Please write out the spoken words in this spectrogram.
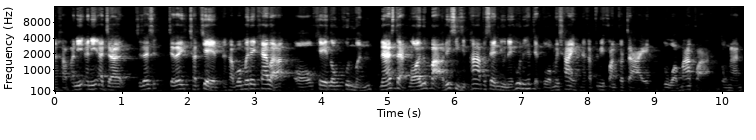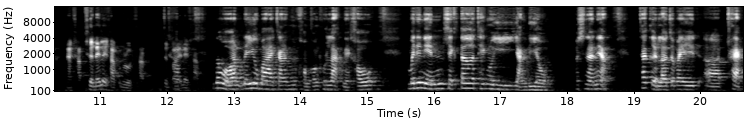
นะครับอันนี้อันนี้อาจจะจะได้จะได้ชัดเจนนะครับว่าไม่ได้แค่แบบอ๋อโอเค ลงทุนเหมือน NASDAQ ร้อยหรือเปล่าที่ 45%อยู่ในหุ้นแค่7ตัวไม่ใช่นะครับจะมีความกระจายตัวมากกว่าตรงนั้นนะครับเชิญได้เลยครับคุณรุตครับเชิญต่อได้เลยครับต้องบอกว่านโยบายการลงทุนของกองทุนหลักเนี่ยเขาไม่ได้เน้นเซกเตอร์เทคโนโลยีอย่างเดียว เพราะฉะนั้นเนี่ยถ้าเกิดเราจะไปเอ่อ track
